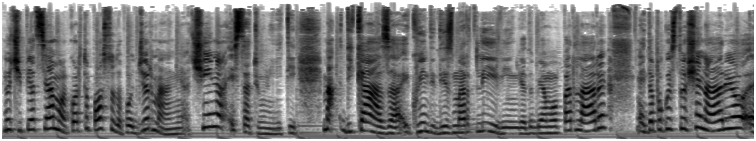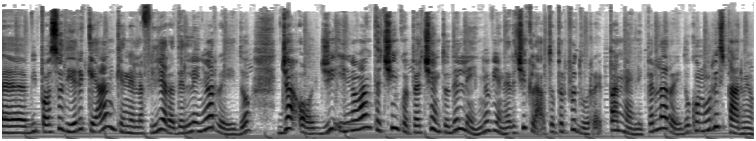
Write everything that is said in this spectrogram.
Noi ci piazziamo al quarto posto dopo Germania, Cina e Stati Uniti. Ma di casa e quindi di smart living dobbiamo parlare e dopo questo scenario eh, vi posso dire che anche nella filiera del legno arredo già oggi il 90 95% del legno viene riciclato per produrre pannelli per l'arredo con un risparmio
